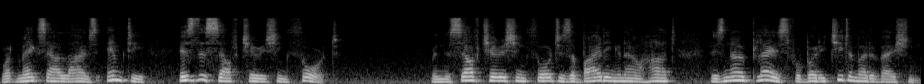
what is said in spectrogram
What makes our lives empty is the self-cherishing thought. When the self-cherishing thought is abiding in our heart, there's no place for bodhicitta motivation,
